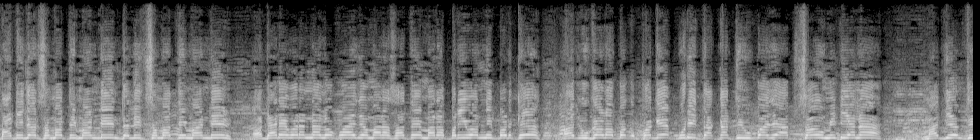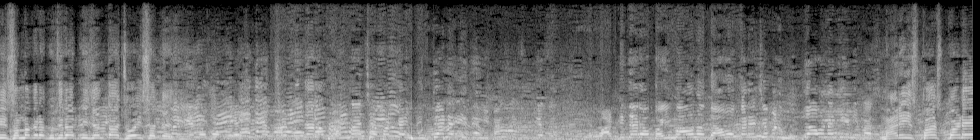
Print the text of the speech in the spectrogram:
પાટીદાર સમાજથી માંડી દલિત સમાજથી માંડી અઢારે વર્ષના લોકો આજે અમારા સાથે મારા પરિવારની પડખે આજ ઉઘાડા પગ- પૂરી તાકાતથી ઊભા છે. આપ સૌ મીડિયાના માધ્યમથી સમગ્ર ગુજરાતની જનતા જોઈ શકે છે. મારી સ્પષ્ટપણે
